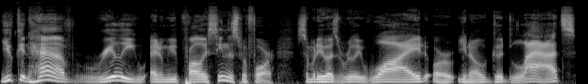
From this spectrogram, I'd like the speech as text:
You can have really, and we've probably seen this before, somebody who has really wide or you know good lats,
